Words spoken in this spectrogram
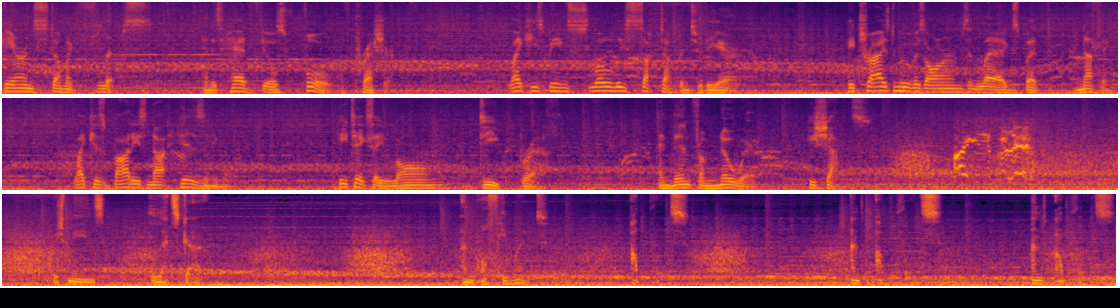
Gagarin's stomach flips, and his head feels full of pressure, like he's being slowly sucked up into the air. He tries to move his arms and legs, but nothing, like his body's not his anymore. He takes a long, deep breath, and then from nowhere, he shouts, which means, let's go. And off he went. Upwards. And upwards. And upwards.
